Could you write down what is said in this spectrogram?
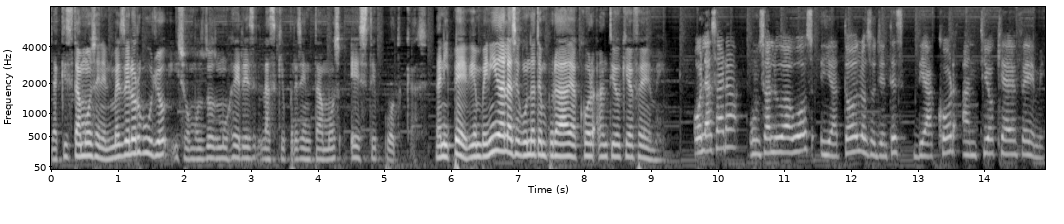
ya que estamos en el mes del orgullo y somos dos mujeres las que presentamos este podcast. Dani P, bienvenida a la segunda temporada de Acor Antioquia FM. Hola Sara, un saludo a vos y a todos los oyentes de Acor Antioquia FM.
